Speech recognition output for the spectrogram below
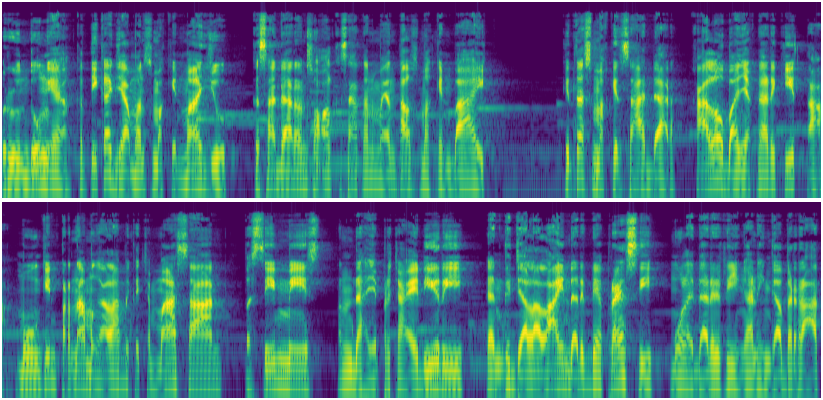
Beruntungnya, ketika zaman semakin maju, kesadaran soal kesehatan mental semakin baik. Kita semakin sadar kalau banyak dari kita mungkin pernah mengalami kecemasan, pesimis, rendahnya percaya diri, dan gejala lain dari depresi mulai dari ringan hingga berat.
